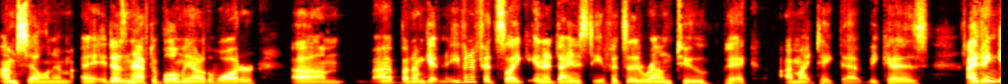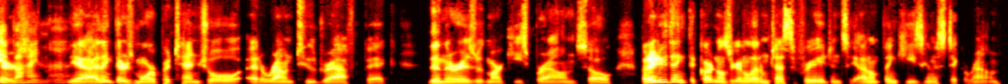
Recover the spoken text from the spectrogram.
I'm selling him. It doesn't have to blow me out of the water. Um, I, but I'm getting even if it's like in a dynasty, if it's a round two pick, I might take that because I, I, think can get behind that. yeah, I think there's more potential at a round two draft pick than there is with Marquise Brown. So, but I do think the Cardinals are going to let him test the free agency. I don't think he's going to stick around.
